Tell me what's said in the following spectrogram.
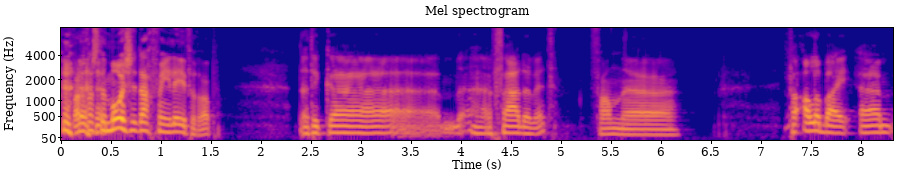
wat was de mooiste dag van je leven, Rob? Dat ik uh, uh, vader werd. Van, uh... van allebei. Um,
